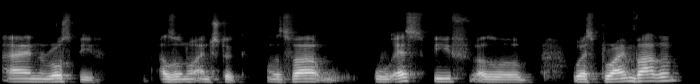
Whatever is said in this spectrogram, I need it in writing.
Ein Roast Beef also nur ein Stück. Und es war US-Beef, also US-Prime-Ware,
